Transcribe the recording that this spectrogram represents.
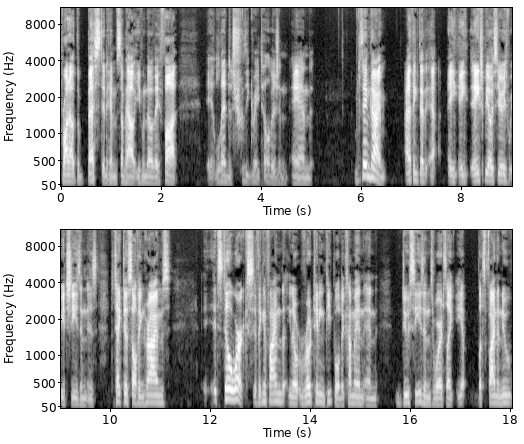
brought out the best in him somehow, even though they fought, it led to truly great television. And at the same time, I think that uh, a, a, an HBO series where each season is detectives solving crimes, it still works if they can find you know rotating people to come in and do seasons where it's like, yep, let's find a new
